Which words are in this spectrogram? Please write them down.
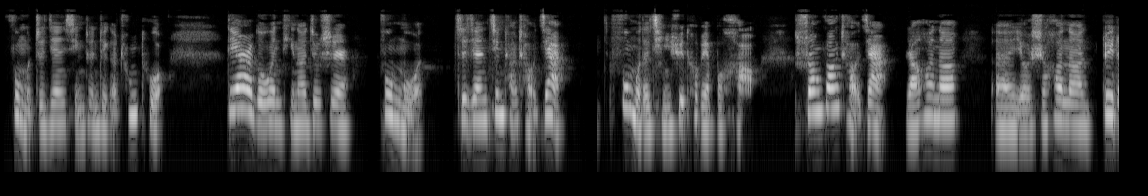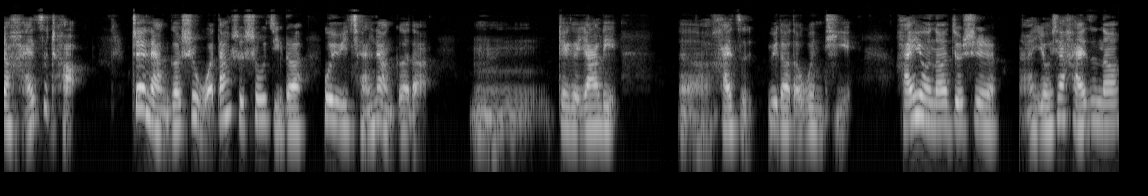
父母之间形成这个冲突。第二个问题呢，就是父母之间经常吵架，父母的情绪特别不好，双方吵架，然后呢，呃，有时候呢对着孩子吵，这两个是我当时收集的位于前两个的，嗯，这个压力。呃，孩子遇到的问题，还有呢，就是啊，有些孩子呢，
